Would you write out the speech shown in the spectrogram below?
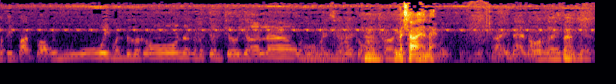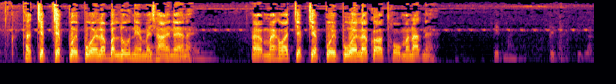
ปฏิบัติบอกโอ้ยมันเดือดร้อนนั่นมันเจอเจอยาแล้วนี่อืมไม่ใช่นะไม่ใช่แน่นอนเลยแบบเนี้ยถ้าเจ็บเจ็บป่วยป่วยแล้วบรรลุเนี่ยไม่ใช่แน่นะเออหมายความว่าเจ็บเจ็บป่วยป่วยแล้วก็โทมนัสเนี่ยปิดไหมปิดผิดแล้ว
